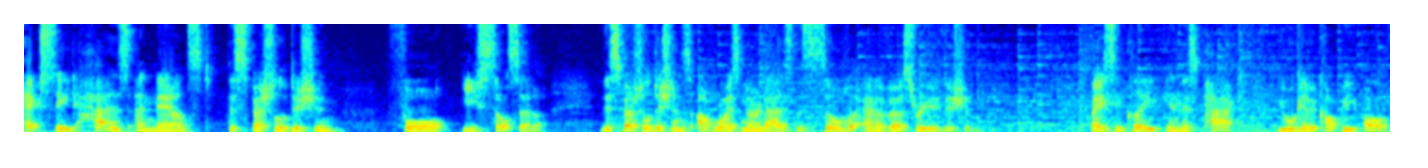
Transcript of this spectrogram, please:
Xseed has announced the special edition for Ys Celceta. This special edition is otherwise known as the Silver Anniversary Edition. Basically in this pack you will get a copy of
